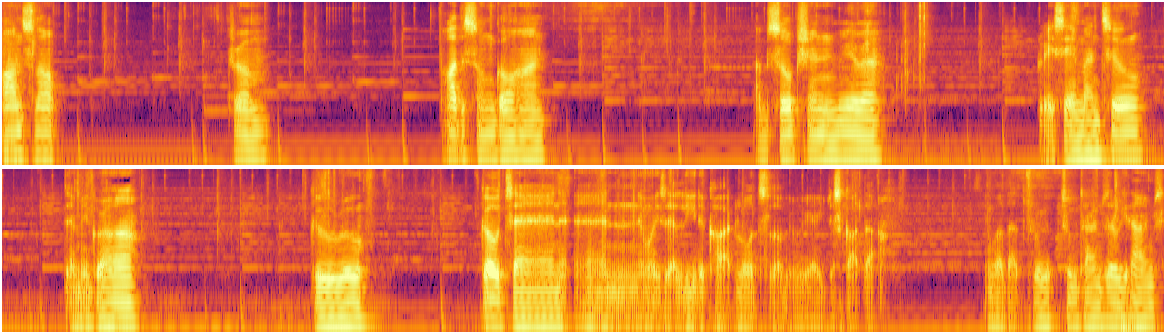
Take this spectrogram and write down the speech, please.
Onslaught, Drum, Father Son Gohan, Absorption Mirror, Great Saiyaman 2, Demigra, Guru, Goten, and what is it, leader card, Lord Slug. Yeah, you just got that. Think about that three, two times, three times.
